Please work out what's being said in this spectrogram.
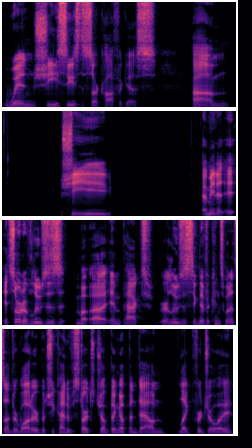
when she sees the sarcophagus, um, she I mean, it, it, sort of loses uh, impact or loses significance when it's underwater, but she kind of starts jumping up and down like for joy.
